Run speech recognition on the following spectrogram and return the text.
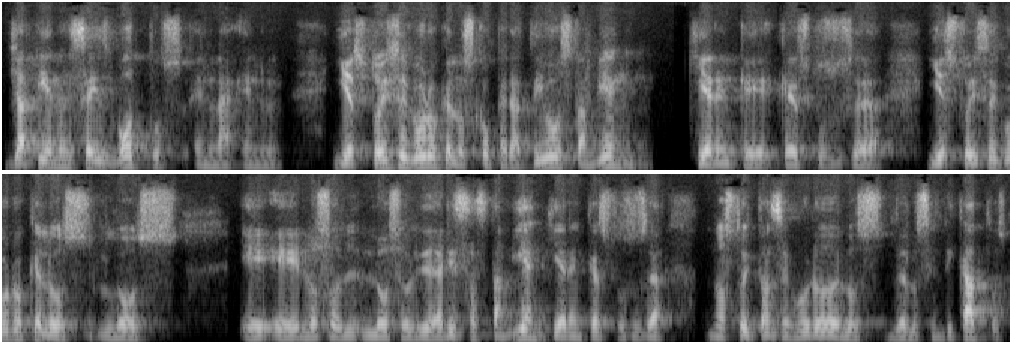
ya tienen seis votos en la, en, y estoy seguro que los cooperativos también quieren que, que esto suceda. Y estoy seguro que los, los, eh, eh, los, los, solidaristas también quieren que esto suceda. No estoy tan seguro de los, de los sindicatos.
